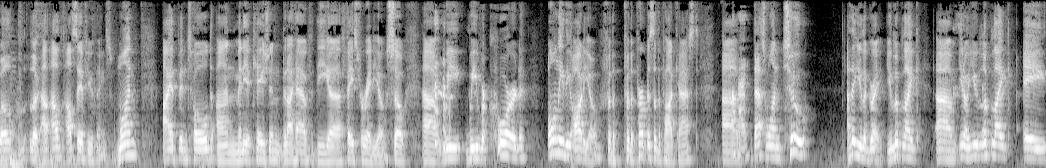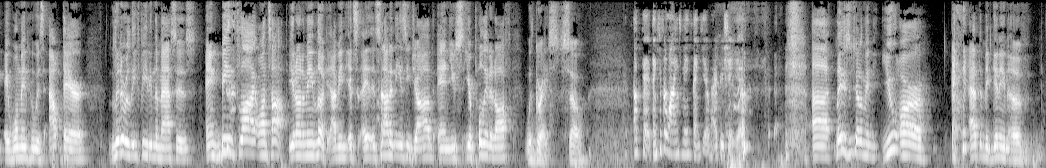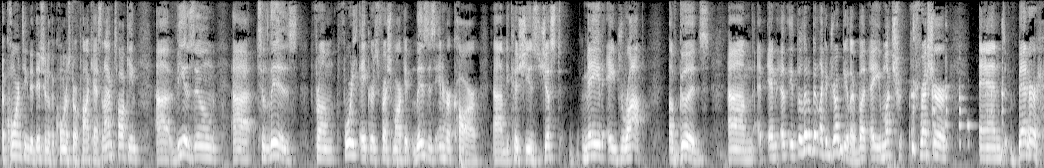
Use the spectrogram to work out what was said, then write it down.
Well, look, I'll, I'll, I'll say a few things. One, I have been told on many occasion that I have the uh, face for radio. So uh, we we record only the audio for the for the purpose of the podcast. Uh, Okay. That's one. Two, I think you look great. You look like um, you know you look like a a woman who is out there literally feeding the masses and being fly on top. You know what I mean? Look, I mean it's it's not an easy job, and you you're pulling it off with grace. So. Okay, thank you for lying to me. Thank you. I appreciate you. Uh, ladies and gentlemen, you are at the beginning of a quarantined edition of the Corner Store podcast, and I'm talking uh, via Zoom uh, to Liz from 40 Acres Fresh Market. Liz is in her car um, because she has just made a drop of goods. Um, and a, a little bit like a drug dealer, but a much fresher and better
